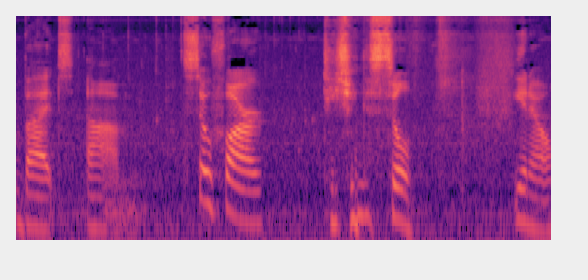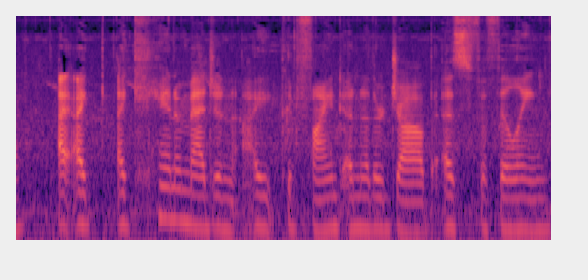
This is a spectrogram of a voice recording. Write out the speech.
but um, so far, teaching is still, you know, I, I I can't imagine I could find another job as fulfilling,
